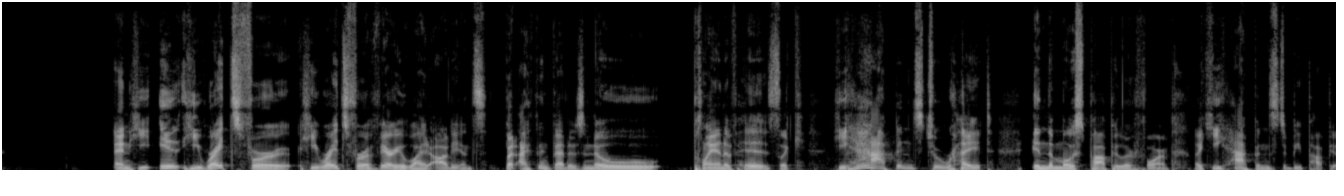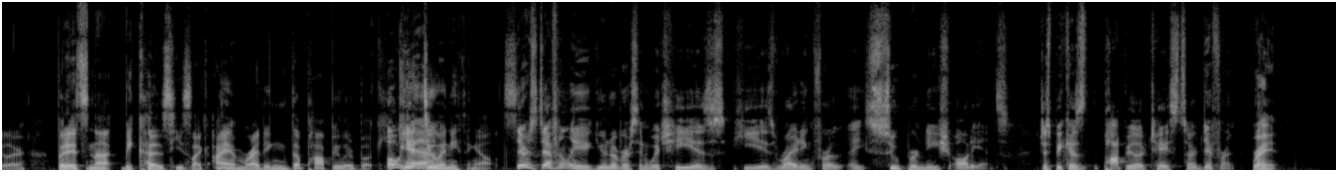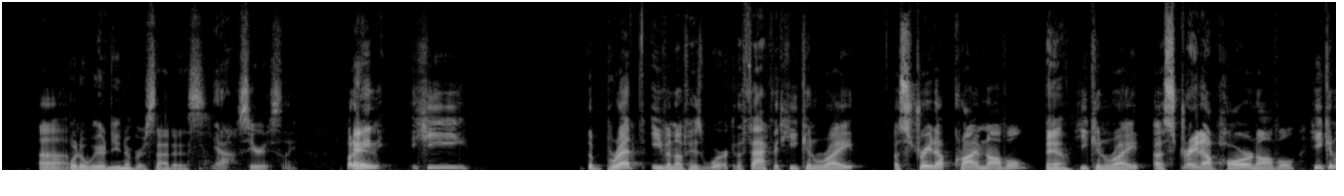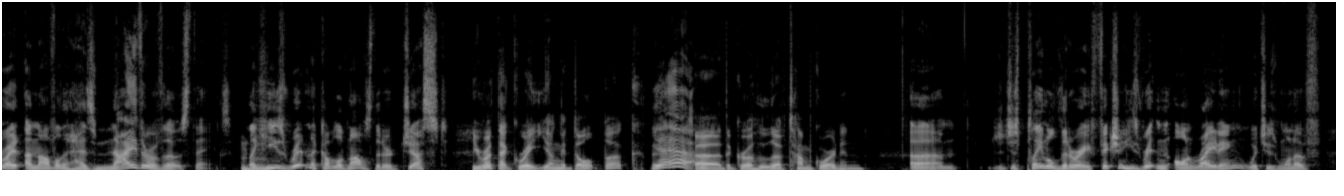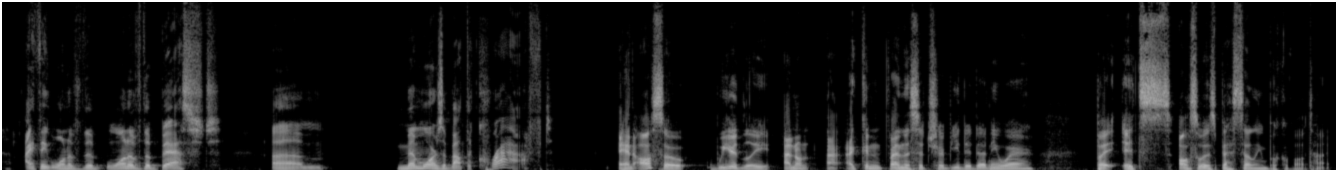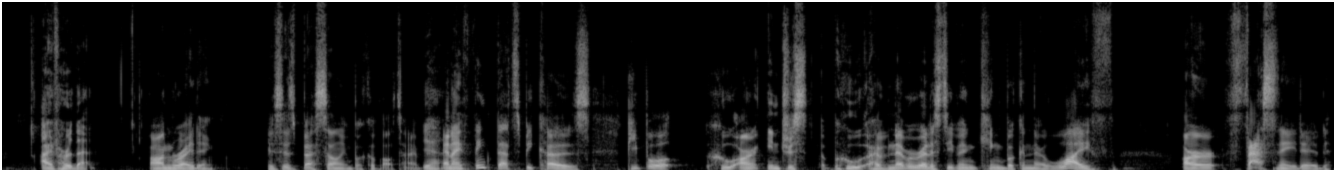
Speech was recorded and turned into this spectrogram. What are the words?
and he is, he writes for he writes for a very wide audience but i think that is no plan of his. Like he mm-hmm. happens to write in the most popular form. Like he happens to be popular but it's not because he's like i am writing the popular book. He Oh, can't yeah. do anything else. There's definitely a universe in which he is he is writing for a super niche audience just because popular tastes are different. right. Uh, what a weird universe that is. Yeah, seriously. But I mean, he the breadth even of his work, the fact that he can write a straight up crime novel, Yeah. he can write a straight up horror novel, he can write a novel that has neither of those things. Like Mm-hmm. he's written a couple of novels that are just he wrote that great young adult book that- Yeah. uh, the girl who loved tom gordon um, just plain old literary fiction. He's written on writing, which is one of I think one of the one of the best um, memoirs about the craft. And also, weirdly, I don't, I, I couldn't find this attributed anywhere, but it's also his best-selling book of all time. I've heard that. On Writing is his best-selling book of all time. Yeah. and I think that's because people who aren't interested, who have never read a Stephen King book in their life, are fascinated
